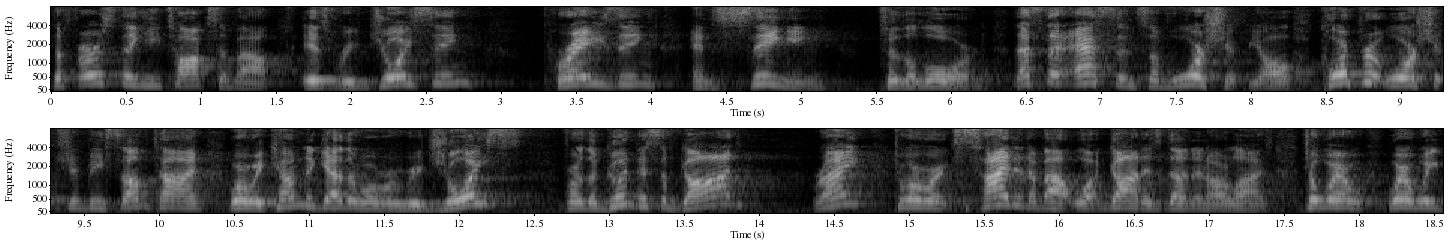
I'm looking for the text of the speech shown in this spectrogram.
the first thing he talks about is rejoicing, praising, and singing to the Lord. That's the essence of worship, y'all. Corporate worship should be some time where we come together, where we rejoice for the goodness of God, right? To where we're excited about what God has done in our lives, to where, where we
